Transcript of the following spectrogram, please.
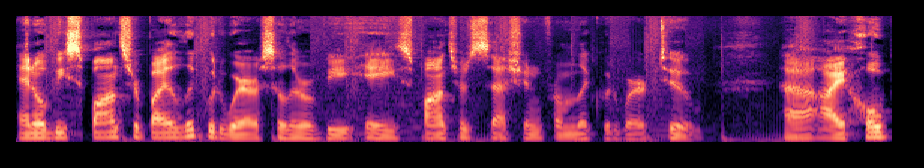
and it'll be sponsored by Liquidware. So there will be a sponsored session from Liquidware too. Uh, I hope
